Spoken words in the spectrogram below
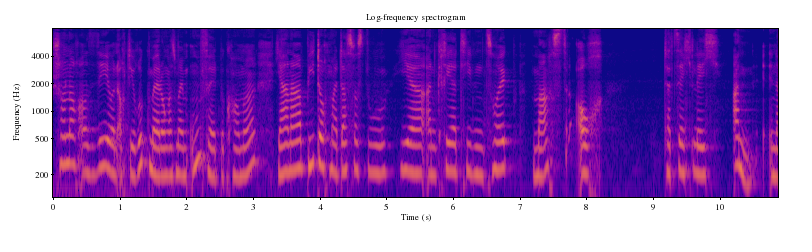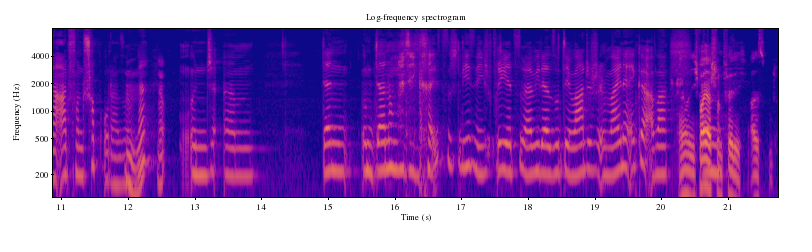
schon noch aus sehe und auch die Rückmeldung aus meinem Umfeld bekomme, Jana, biet doch mal das, was du hier an kreativen Zeug machst, auch tatsächlich an, in einer Art von Shop oder so, mhm, ne? Ja. Und ähm, dann, um da nochmal den Kreis zu schließen, ich spreche jetzt mal wieder so thematisch in meine Ecke, aber. Ja, ich war ähm, ja schon fertig, alles gut.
